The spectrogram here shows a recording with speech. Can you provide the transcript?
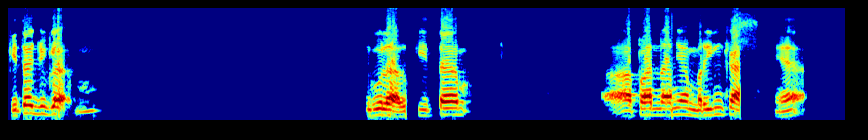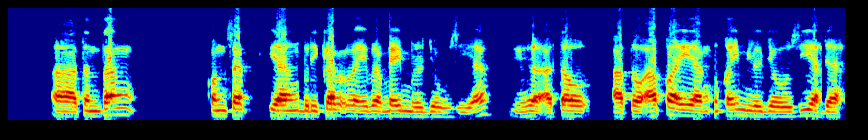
kita juga minggu lalu kita apa namanya meringkas ya uh, tentang konsep yang diberikan oleh Ibrahim Qayyim Jauziyah ya atau atau apa yang Qayyim Jauziyah sudah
